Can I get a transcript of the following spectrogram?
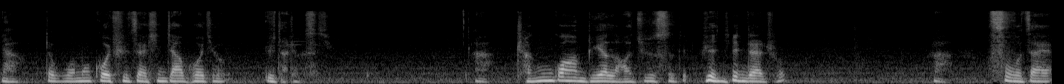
经啊！这我们过去在新加坡就遇到这个事情啊。陈光别老居士的冤亲债主啊，附在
